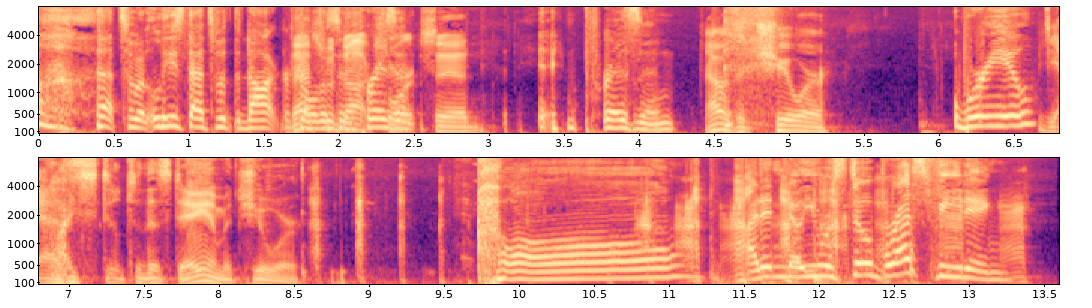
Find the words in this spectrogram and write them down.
That's what, at least that's what the doctor That's told what us in Doc prison. Short said. In prison. I was a chewer. Were you? Yes. I still to this day am a chewer. Oh, I didn't know you were still breastfeeding.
